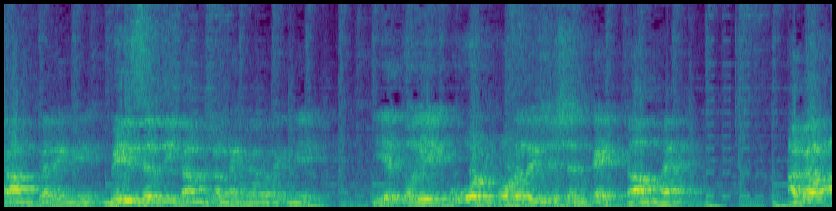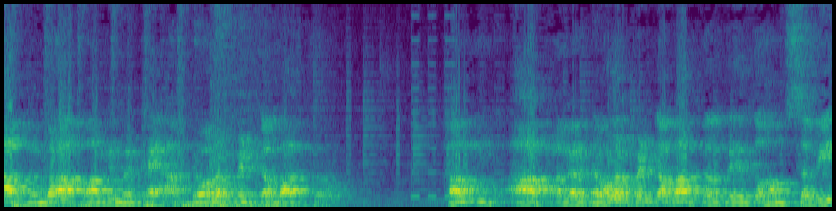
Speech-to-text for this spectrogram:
काम करेंगे, बेइज्जती काम करने का करेंगे, ये तो एक वोट पोलराइजेशन का एक काम है। अगर आप मेंबर ऑफ़ पार्लियामेंट है, आप डेवलपमेंट का बात करो। हम, आप अगर डेवलपमेंट का बात करते हैं तो हम सभी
